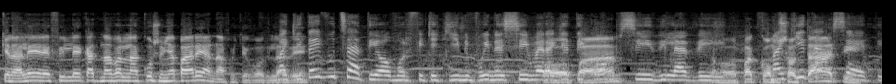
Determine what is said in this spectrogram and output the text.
και να λέει ρε φίλε, κάτι να βάλω να ακούσω. Μια παρέα να έχω κι εγώ δηλαδή. Μα κοίτα η Βουτσάτη όμορφη και εκείνη που είναι σήμερα και την Όπα. κομψή δηλαδή. Όπα, Μα κομψοτάτη. κοίταξε τη.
